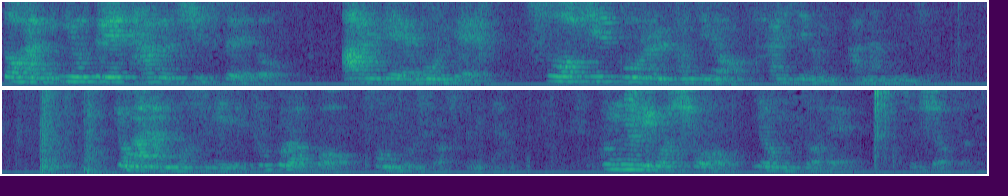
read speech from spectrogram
또한 이웃들의 작은 실수에도 알게 모르게 수없이 돌을 던지며 살지는 않았는지 교만한 모습이 부끄럽고 송구스럽습니다. 국률이 보시고 용서해 주시옵소서.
